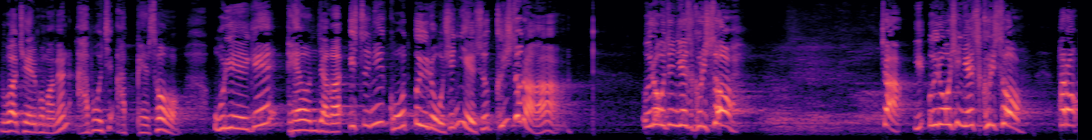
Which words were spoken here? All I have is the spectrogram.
누가 죄를 범하면 아버지 앞에서 우리에게 대언자가 있으니 곧 의로우신 예수 그리스도라. 의로우신 예수 그리스도. 자, 이 의로우신 예수 그리스도 바로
